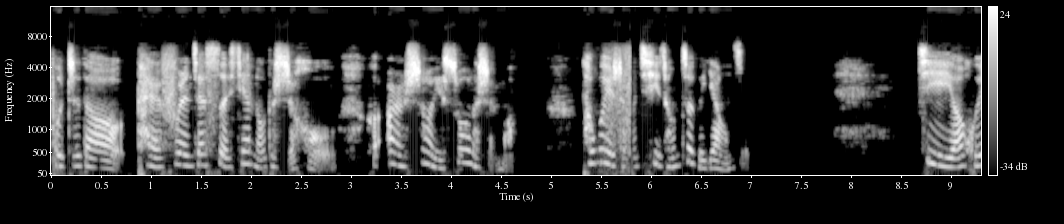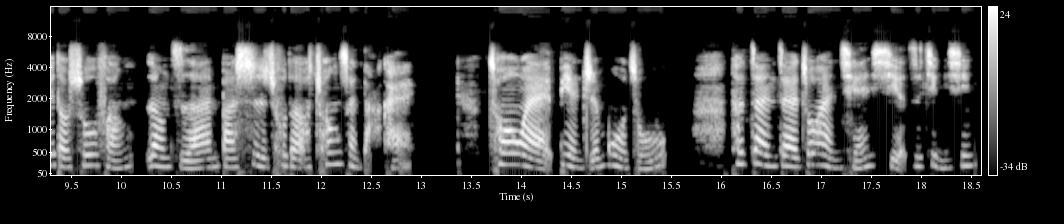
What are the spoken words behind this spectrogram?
不知道太夫人在色仙楼的时候和二少爷说了什么，他为什么气成这个样子？季瑶回到书房，让子安把四处的窗扇打开。窗外遍植墨竹，他站在桌案前写字静心。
